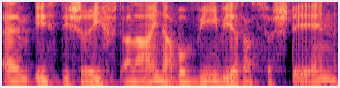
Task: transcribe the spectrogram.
ähm, ist die Schrift allein. Aber wie wir das verstehen,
